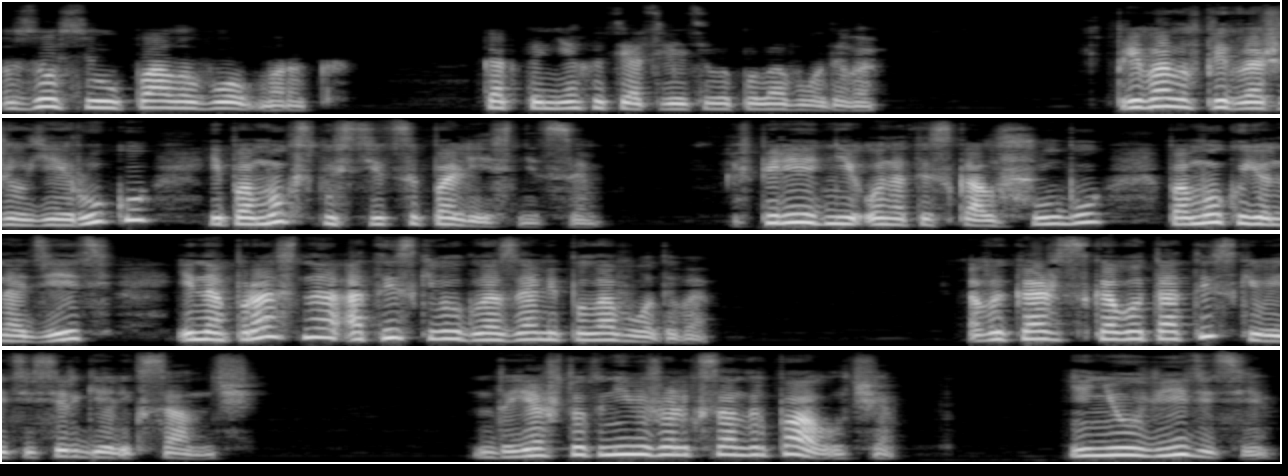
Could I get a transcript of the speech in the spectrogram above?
Зося упала в обморок. Как-то нехотя ответила Половодова. Привалов предложил ей руку и помог спуститься по лестнице. В передней он отыскал шубу, помог ее надеть и напрасно отыскивал глазами Половодова. — Вы, кажется, кого-то отыскиваете, Сергей Александрович? — Да я что-то не вижу Александра Павловича. — И не увидите,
